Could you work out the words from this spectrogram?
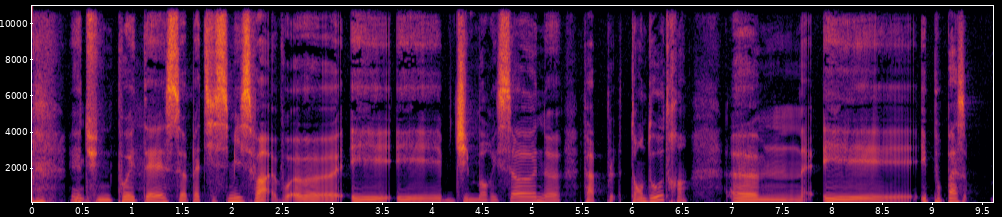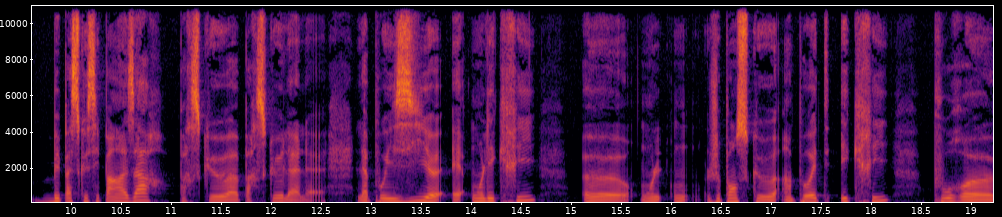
euh, est une poétesse, Patti Smith, euh, et, et Jim Morrison, euh, enfin tant d'autres. Euh, et, et pour pas, mais parce que c'est pas un hasard, parce que, euh, parce que la, la, la poésie, euh, on l'écrit. euh, on- on- je pense qu'un poète écrit pour, euh,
